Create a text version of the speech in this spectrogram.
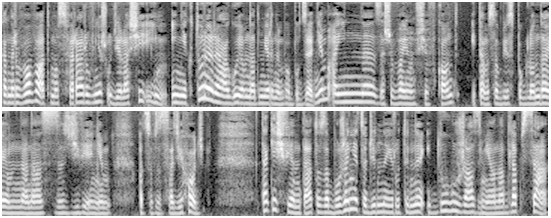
taka nerwowa atmosfera również udziela się im. I niektóre reagują nadmiernym pobudzeniem, a inne zaszywają się w kąt i tam sobie spoglądają na nas ze zdziwieniem, o co w zasadzie chodzi. Takie święta to zaburzenie codziennej rutyny i duża zmiana dla psa,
